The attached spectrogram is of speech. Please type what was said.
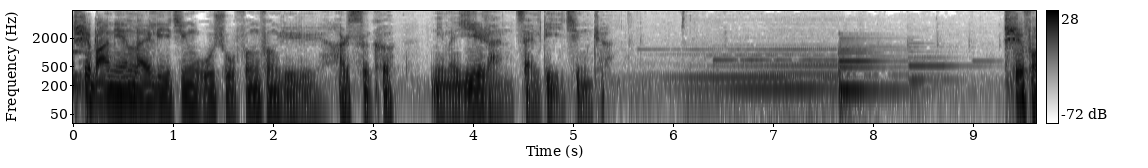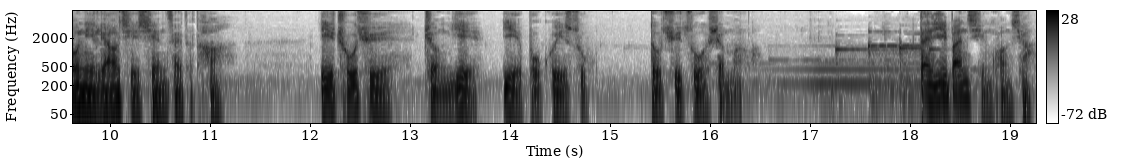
十八年来历经无数风风雨雨，而此刻你们依然在历经着，是否你了解现在的他？”一出去，整夜夜不归宿，都去做什么了？但一般情况下，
